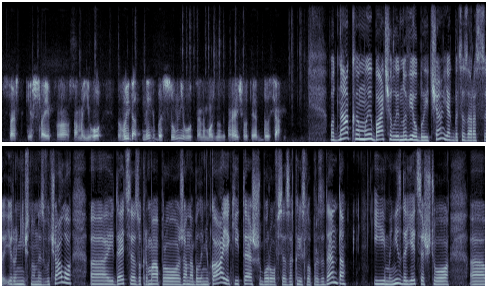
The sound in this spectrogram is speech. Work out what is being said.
все ж таки шлейф саме його видатних, без сумніву, це не можна заперечувати, досягнень. Однак ми бачили нові обличчя, як би це зараз іронічно не звучало. Йдеться зокрема про Жана Беленюка, який теж боровся за крісло президента. І мені здається, що, е,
